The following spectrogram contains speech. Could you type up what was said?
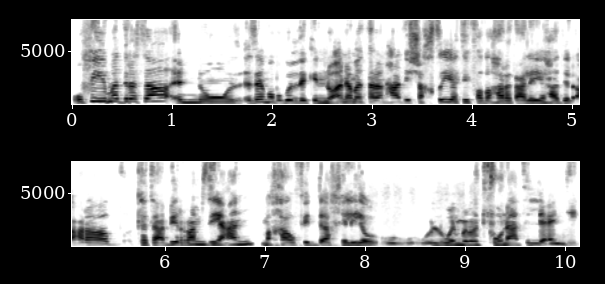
وفي مدرسة إنه زي ما بقول لك إنه أنا مثلا هذه شخصيتي فظهرت علي هذه الأعراض كتعبير رمزي عن مخاوفي الداخلية والمدفونات اللي عندي.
